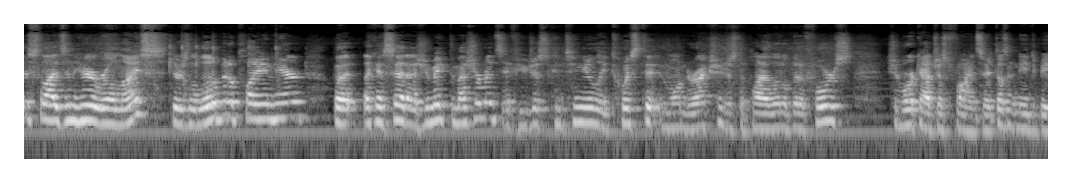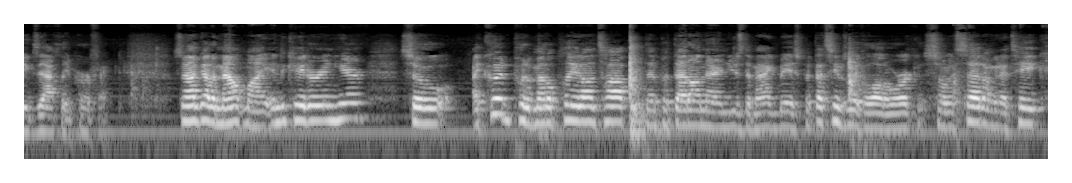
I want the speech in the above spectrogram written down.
This slides in here real nice. There's a little bit of play in here, but like I said, as you make the measurements, if you just continually twist it in one direction, just apply a little bit of force, should work out just fine. So it doesn't need to be exactly perfect. So now I've got to mount my indicator in here. So I could put a metal plate on top, then put that on there and use the mag base, but that seems like a lot of work. So instead I'm going to take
